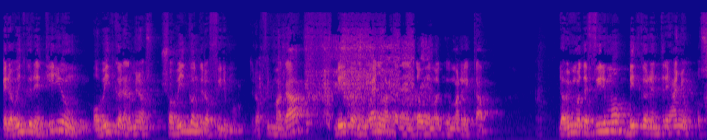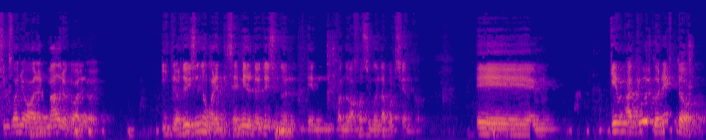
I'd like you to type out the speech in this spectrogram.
Pero Bitcoin, Ethereum, o Bitcoin al menos, yo Bitcoin te lo firmo. Te lo firmo acá, Bitcoin en 10 años va a estar en el top de CoinMarketCap. Lo mismo te firmo, Bitcoin en 3 años o 5 años va a valer más de lo que vale hoy. Y te lo estoy diciendo en 46.000, te lo estoy diciendo en, en cuando bajó 50%. Eh, ¿qué- ¿A qué voy con esto?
